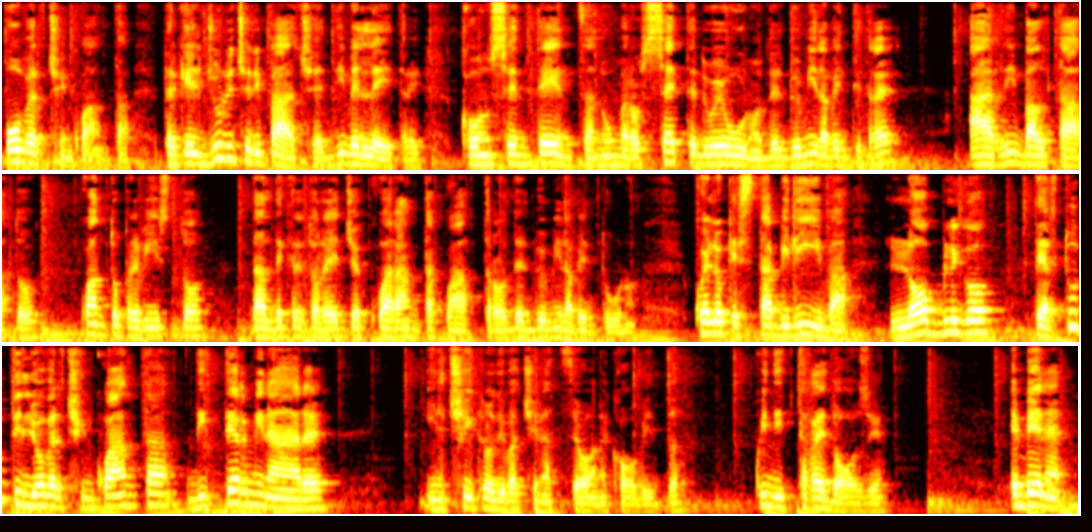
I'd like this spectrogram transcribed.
over 50, perché il giudice di pace di Velletri, con sentenza numero 721 del 2023, ha ribaltato quanto previsto dal decreto legge 44 del 2021, quello che stabiliva l'obbligo per tutti gli over 50 di terminare il ciclo di vaccinazione Covid, quindi tre dosi. Ebbene,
